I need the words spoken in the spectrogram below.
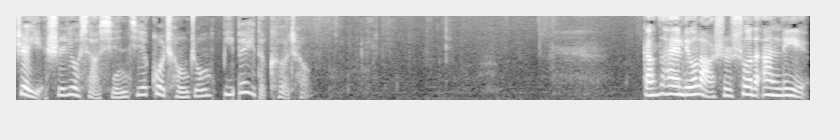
这也是幼小衔接过程中必备的课程。刚才刘老师说的案例，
